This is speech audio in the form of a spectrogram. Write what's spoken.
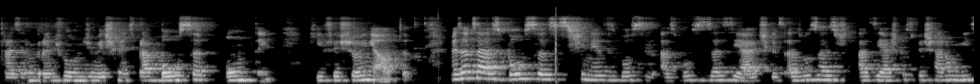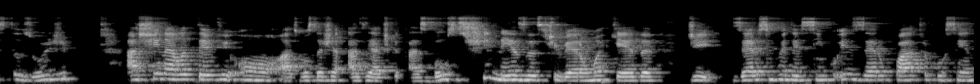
trazendo um grande volume de investimentos para a bolsa ontem, que fechou em alta. Mas antes as bolsas chinesas, bolsas, as bolsas asiáticas, as bolsas asiáticas fecharam mistas hoje. A China ela teve um, as bolsas asiáticas, as bolsas chinesas tiveram uma queda de 0,55% e 0,4%,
